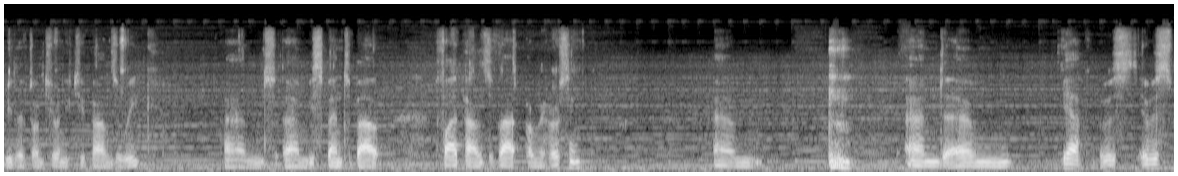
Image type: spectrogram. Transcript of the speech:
we lived on £22 a week, and um, we spent about £5 of that on rehearsing. Um, and um, yeah, it was it was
